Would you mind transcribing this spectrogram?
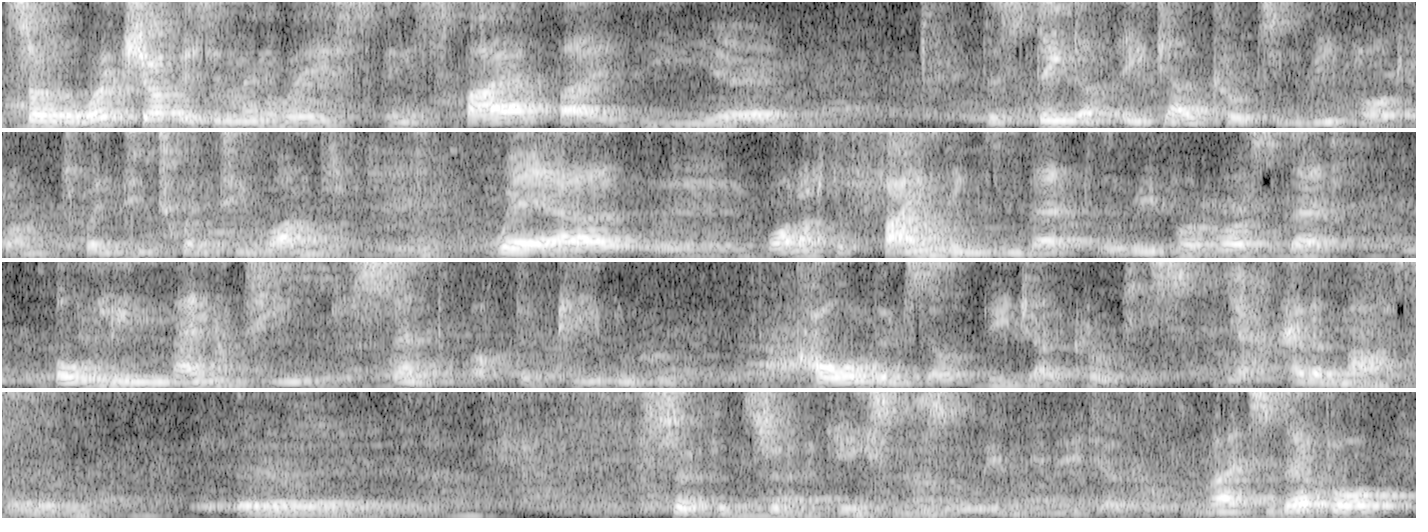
So the workshop is in many ways inspired by the um, the state of agile coaching report from 2021, where uh, one of the findings in that report was that only 19% of the people who call themselves agile coaches Yeah. have a master level uh, certi- certification or so in, in agile coaching, right? So therefore,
